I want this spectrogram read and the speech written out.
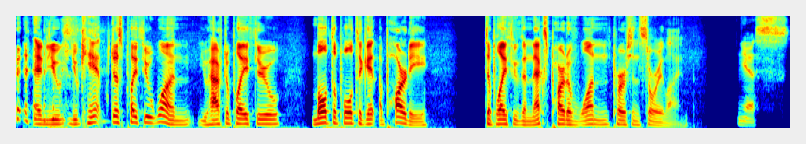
and you you can't just play through one. You have to play through multiple to get a party to play through the next part of one person's storyline. yes,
